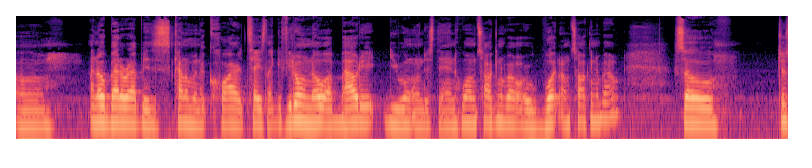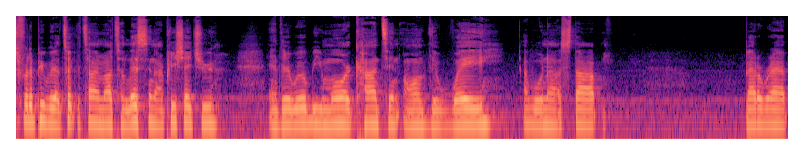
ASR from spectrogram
Um, I know battle rap is kind of an acquired taste. Like if you don't know about it, you won't understand who I'm talking about or what I'm talking about. So, just for the people that took the time out to listen, I appreciate you and there will be more content on the way. I will not stop. Battle rap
